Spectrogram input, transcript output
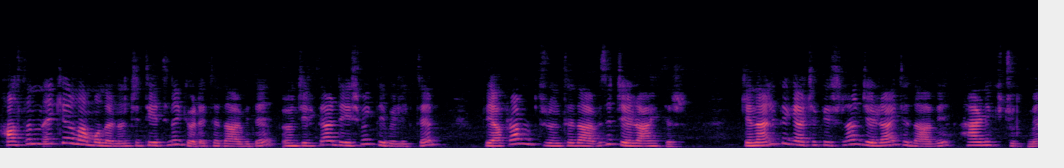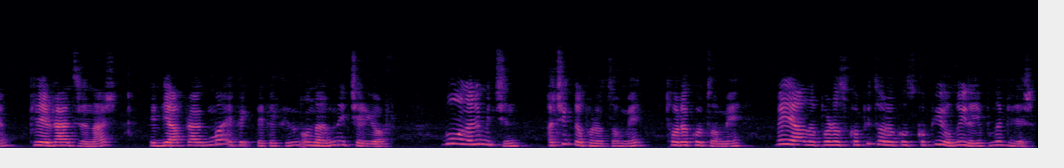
Hastanın ek yaralanmalarının ciddiyetine göre tedavide öncelikler değişmekle birlikte diyafram rüptürünün tedavisi cerrahidir. Genellikle gerçekleştirilen cerrahi tedavi herni küçültme, plevral drenaj ve diyafragma efekt defektinin onarımını içeriyor. Bu onarım için açık laparotomi, torakotomi veya laparoskopi torakoskopi yoluyla yapılabilir.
